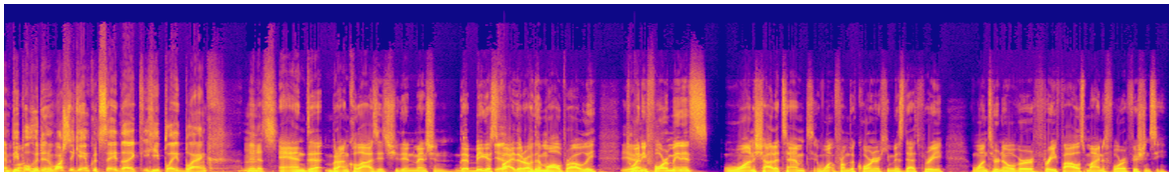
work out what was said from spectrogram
And people who didn't watch the game could say like he played blank mm. minutes. And uh, Branko Lazic, you didn't mention the biggest yeah. fighter of them all, probably. Yeah. 24 minutes, one shot attempt one, from the corner. He missed that three. One turnover, three fouls, minus four efficiency.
